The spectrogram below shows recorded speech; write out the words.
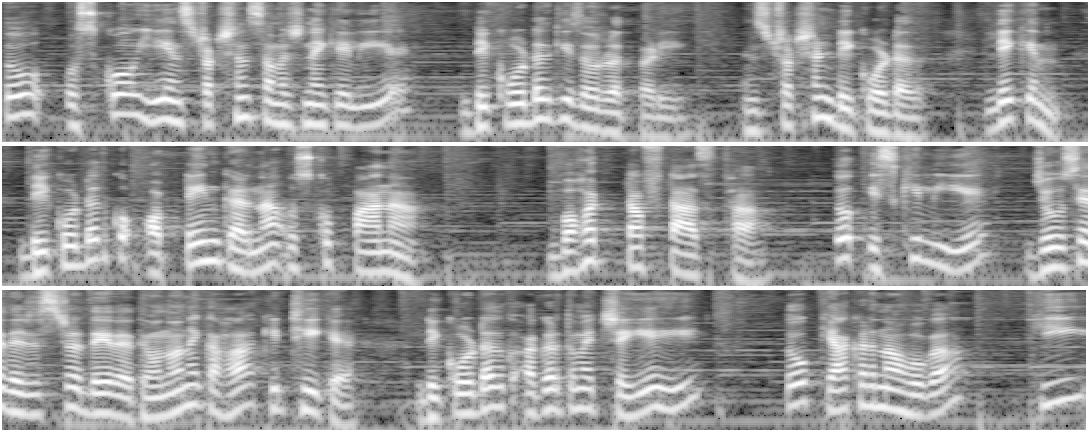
तो उसको ये इंस्ट्रक्शन समझने के लिए डिकोडर की ज़रूरत पड़ी। इंस्ट्रक्शन डिकोडर लेकिन डिकोडर को ऑप्टेन करना, उसको पाना बहुत टफ टास्क था। तो इसके लिए जो उसे रजिस्टर दे रहे थे, उन्होंने कहा कि ठीक है डिकोडर अगर तुम्हें चाहिए ही तो क्या करना होगा कि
